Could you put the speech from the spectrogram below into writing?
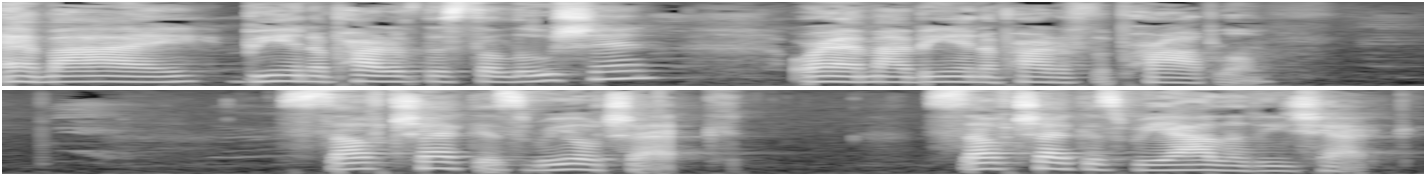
Am I being a part of the solution or am I being a part of the problem? Self check is real check. Self check is reality check.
